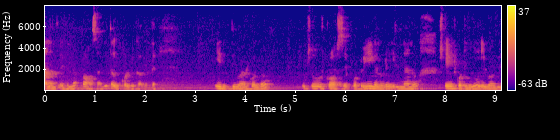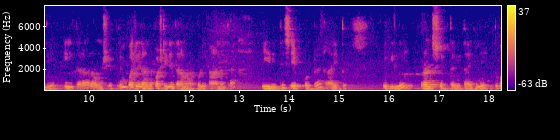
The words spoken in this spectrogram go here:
ಆನಂತರ ಇದನ್ನು ಆಗಿ ತೆಗೆದುಕೊಳ್ಬೇಕಾಗುತ್ತೆ. ಈ ರೀತಿ ಮಾಡಿಕೊಂಡು ಚೂರು ಕ್ರಾಸ್ ಶೇಪ್ ಕೊಟ್ಟು ಈಗ ನೋಡಿ ಇಲ್ಲಿ ನಾನು ಸ್ಟೇಟ್ ಕೊಟ್ಟಿದ್ದೀನಿ. ಇವಾಗ ಇಲ್ಲಿ ಈ ಥರ ರೌಂಡ್ ಶೇಪ್ ನಿಮ್ಗೆ ಬರಲಿಲ್ಲ ಅಂದರೆ ಫಸ್ಟ್ ಇದೇ ಥರ ಮಾಡ್ಕೊಳ್ಳಿ. ಆನಂತರ ಈ ರೀತಿ ಶೇಪ್ ಕೊಟ್ಟರೆ ಆಯಿತು. ಈಗ ಇಲ್ಲಿ ಫ್ರಂಟ್ ಶೇಪ್ ತೆಗಿತಾ ಇದ್ದೀನಿ. ತುಂಬ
